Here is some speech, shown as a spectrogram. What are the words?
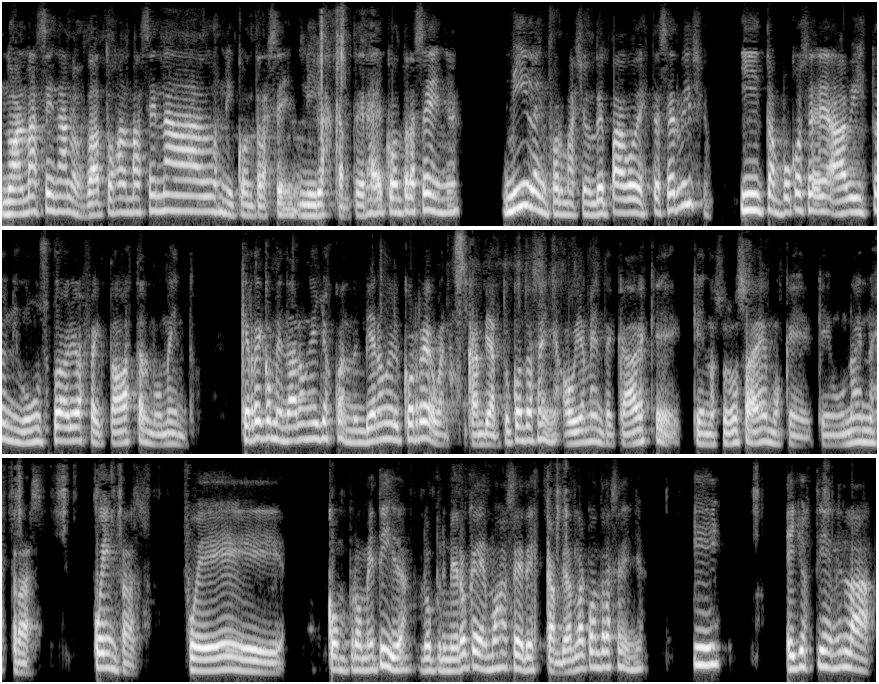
no almacenan los datos almacenados, ni, ni las carteras de contraseña, ni la información de pago de este servicio. Y tampoco se ha visto ningún usuario afectado hasta el momento. ¿Qué recomendaron ellos cuando enviaron el correo? Bueno, cambiar tu contraseña. Obviamente, cada vez que, nosotros sabemos que, que, una de nuestras cuentas fue comprometida, lo primero que debemos hacer es cambiar la contraseña y ellos tienen la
